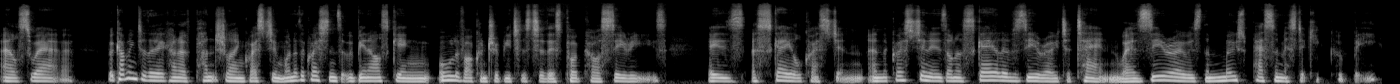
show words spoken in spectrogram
elsewhere. But coming to the kind of punchline question, one of the questions that we've been asking all of our contributors to this podcast series is a scale question. And the question is on a scale of zero to 10, where zero is the most pessimistic you could be,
